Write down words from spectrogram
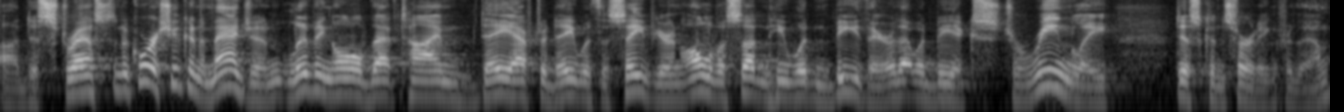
uh, distressed. And of course, you can imagine living all of that time, day after day, with the Savior, and all of a sudden He wouldn't be there. That would be extremely disconcerting for them.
